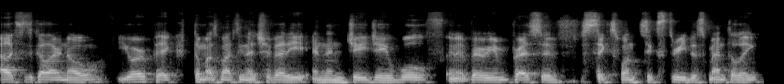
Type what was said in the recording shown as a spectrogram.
Alexis Galarneau, your pick, Tomas Martin Etcheverry, and then JJ Wolf in a very impressive 6 1 6 3 dismantling.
